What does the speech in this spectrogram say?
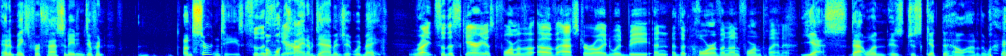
and it makes for fascinating different uncertainties. So but what kind of damage it would make? Right. So the scariest form of of asteroid would be an, the core of an unformed planet. Yes, that one is just get the hell out of the way.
